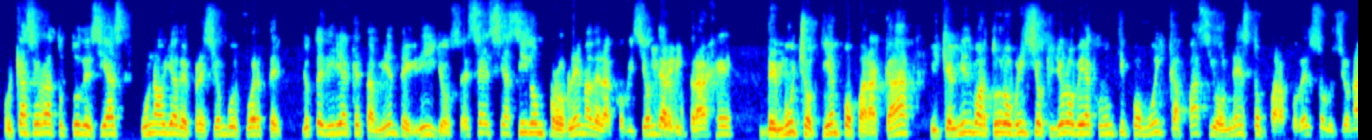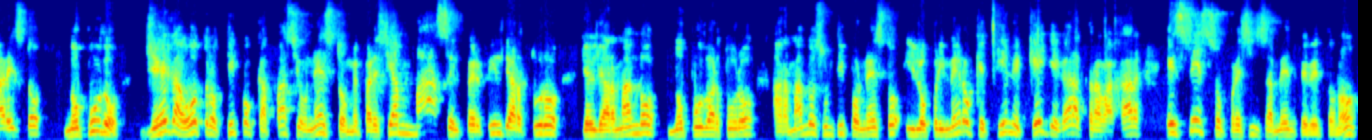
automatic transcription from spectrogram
porque hace rato tú decías una olla de presión muy fuerte. Yo te diría que también de grillos. Ese, ese ha sido un problema de la comisión de arbitraje de mucho tiempo para acá y que el mismo Arturo Bricio, que yo lo veía como un tipo muy capaz y honesto para poder solucionar esto, no pudo. Llega otro tipo capaz y honesto. Me parecía más el perfil de Arturo que el de Armando. No pudo Arturo. Armando es un tipo honesto y lo primero que tiene que llegar a trabajar es eso precisamente, Beto, ¿no?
